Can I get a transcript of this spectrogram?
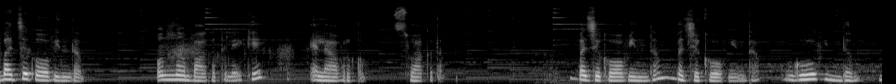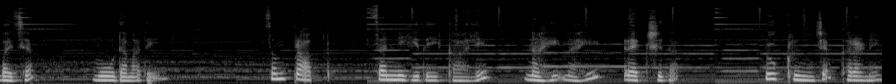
ഭജഗോവിന്ദം ഒന്നാം ഭാഗത്തിലേക്ക് എല്ലാവർക്കും സ്വാഗതം. ഭജഗോവിന്ദം ഭജഗോവിന്ദം ഗോവിന്ദം ഭജ മൂഢമതേ. സംപ്രാപ്ത സന്നിഹിതേ കാലേ നഹി നഹി രക്ഷിത രുക്രിഞ്ച കരണേ.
